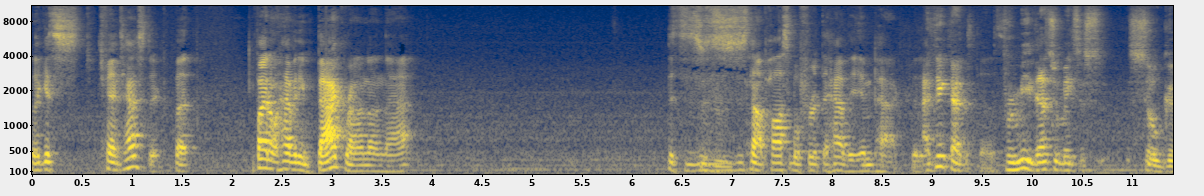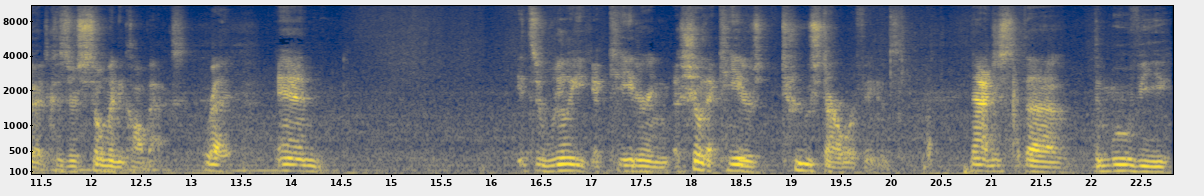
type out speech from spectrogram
Like it's fantastic, but if I don't have any background on that, this is it's mm-hmm. just not possible for it to have the impact. That I think that for me, that's what makes it so good because there's so many callbacks, right. and it's really a catering a show that caters to Star Wars fans, not just the the movie.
